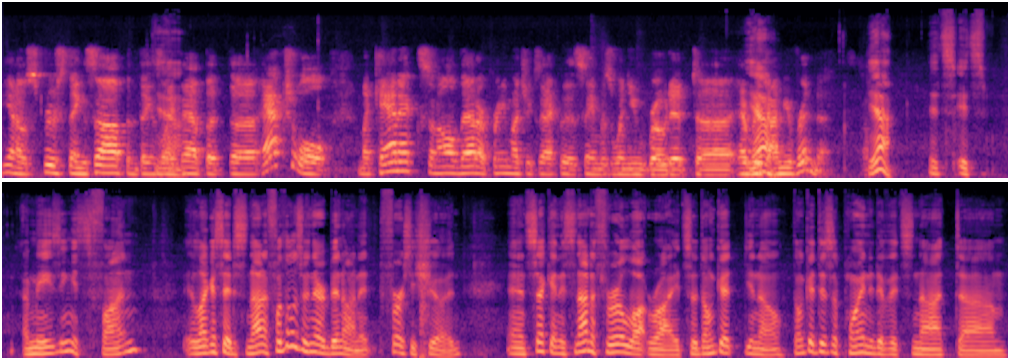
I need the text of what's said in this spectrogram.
you know spruced things up and things like that, but the actual mechanics and all of that are pretty much exactly the same as when you rode it uh, every Yeah. time you've ridden it. Yeah, it's it's amazing. It's fun. Like I said, it's not for those who've never been on it. First, you should, and second, it's not a thrill lot ride. So don't get you know don't get disappointed if it's not. Um,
